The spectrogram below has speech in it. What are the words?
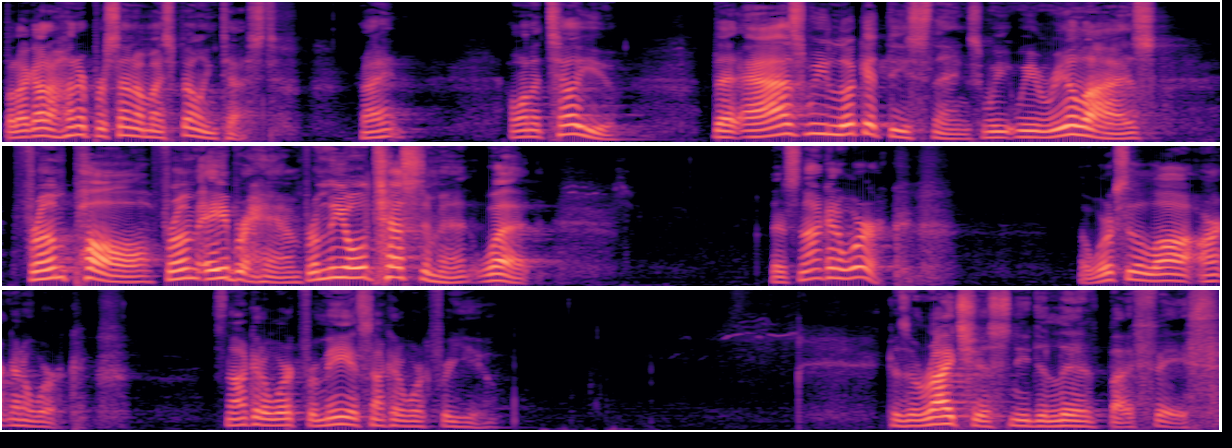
But I got 100% on my spelling test, right? I want to tell you that as we look at these things, we, we realize from Paul, from Abraham, from the Old Testament, what? that it's not going to work. The works of the law aren't going to work. It's not going to work for me, it's not going to work for you. Because the righteous need to live by faith.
